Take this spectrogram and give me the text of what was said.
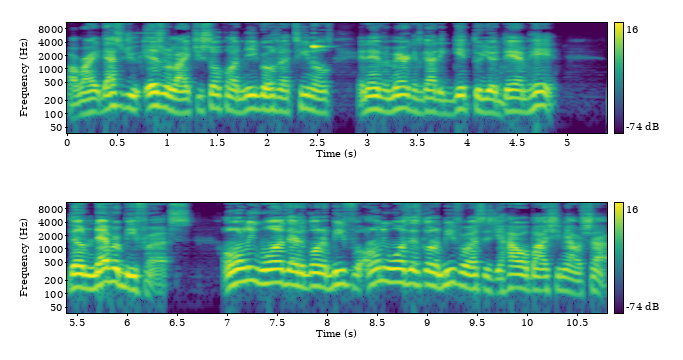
All right, that's what you Israelites, you so called Negroes, Latinos, and Native Americans got to get through your damn head. They'll never be for us. Only ones that are going to be for only ones that's going to be for us is Yahawah Bashim Shai.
